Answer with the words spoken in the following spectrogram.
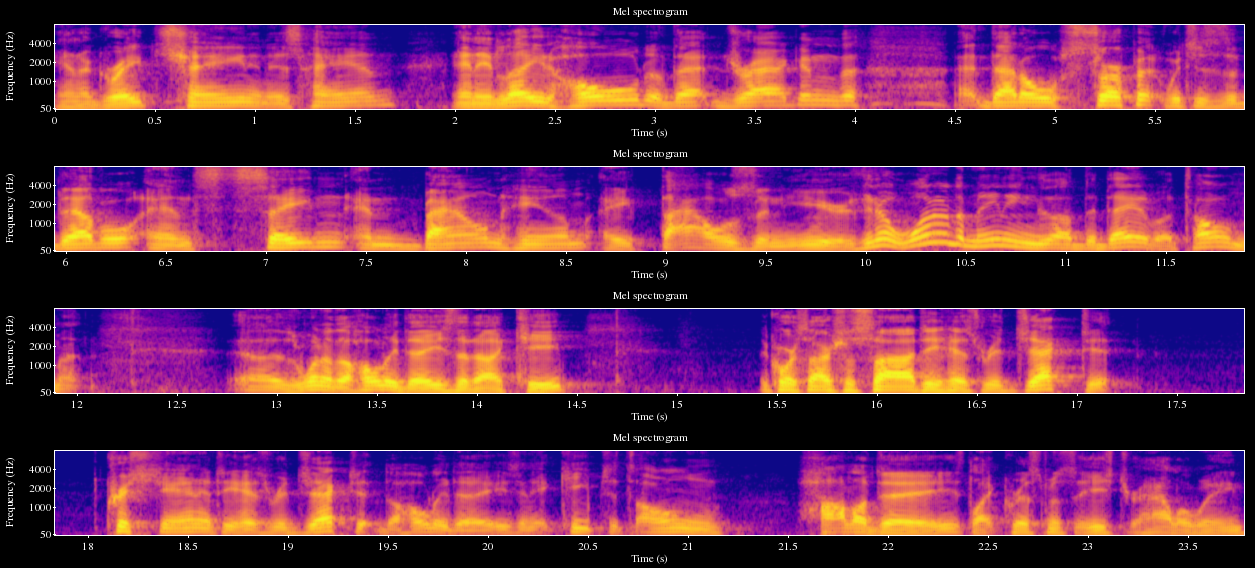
and a great chain in his hand. And he laid hold of that dragon, that old serpent, which is the devil and Satan, and bound him a thousand years. You know, one of the meanings of the Day of Atonement uh, is one of the holy days that I keep. Of course, our society has rejected Christianity has rejected the holy days and it keeps its own holidays like Christmas, Easter, Halloween.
